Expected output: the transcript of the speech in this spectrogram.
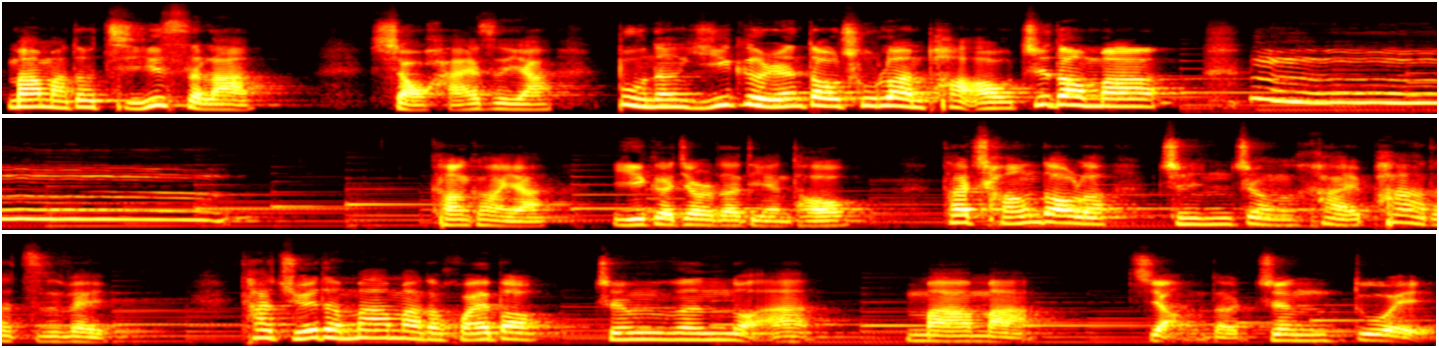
妈妈都急死了。小孩子呀。不能一个人到处乱跑，知道吗？嗯，康康呀，一个劲儿的点头。他尝到了真正害怕的滋味，他觉得妈妈的怀抱真温暖。妈妈讲的真对。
